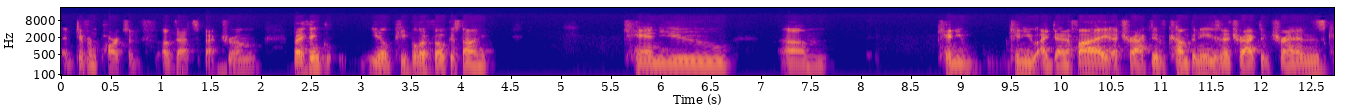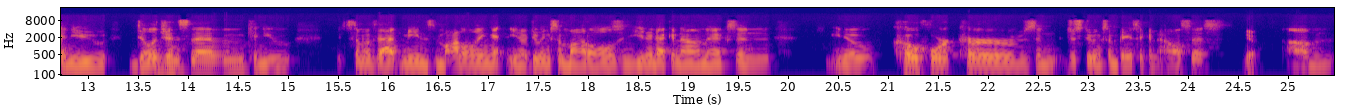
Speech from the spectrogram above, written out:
at different parts of, of that spectrum but I think you know people are focused on can you um, can you can you identify attractive companies and attractive trends? Can you diligence them? Can you some of that means modeling, you know, doing some models and unit economics and you know cohort curves and just doing some basic analysis. Yeah. Um,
